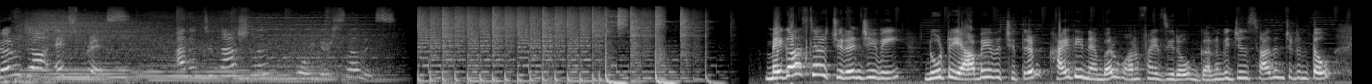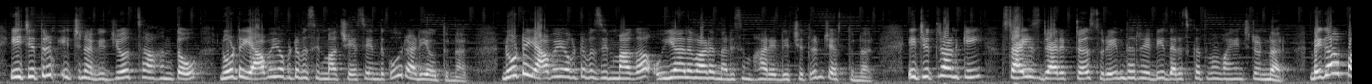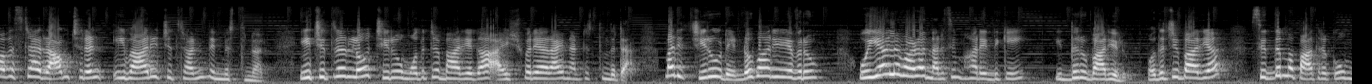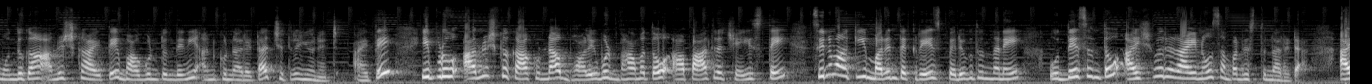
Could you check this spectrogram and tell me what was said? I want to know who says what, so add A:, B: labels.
A: Garuda Express, an international courier service.
B: Megastar Chiranjeevi నూట యాభైవ చిత్రం Khaidi number one five zero ఘన విజయం సాధించడంతో ఈ చిత్రం ఇచ్చిన విజయోత్సాహంతో నూట యాభై ఒకటవ సినిమా చేసేందుకు రెడీ అవుతున్నారు. నూట యాభై ఒకటవ సినిమాగా ఉయ్యాలవాడ నరసింహారెడ్డి చిత్రం చేస్తున్నారు. ఈ చిత్రానికి స్టైల్స్ డైరెక్టర్ సురేందర్ రెడ్డి దర్శకత్వం వహించనున్నారు. Mega power star Ram Charan ఈ వారి చిత్రాన్ని నిర్మిస్తున్నారు. ఈ చిత్రంలో చిరు మొదటి భార్యగా ఐశ్వర్యరాయ్ నటిస్తుందట. మరి చిరు రెండో భార్య ఎవరు? ఉయ్యాలవాడ నరసింహారెడ్డికి ఇద్దరు భార్యలు. మొదటి భార్య సిద్ధమ్మ పాత్రకు ముందుగా అనుష్క అయితే బాగుంటుందని అనుకున్నారట చిత్ర యూనిట్. అయితే ఇప్పుడు అనుష్క కాకుండా బాలీవుడ్ భామతో ఆ పాత్ర చేయిస్తే సినిమాకి మరింత క్రేజ్ పెరుగుతుందనే ఉద్దేశంతో ఐశ్వర్యరాయ్ను సంప్రదిస్తున్నారట.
